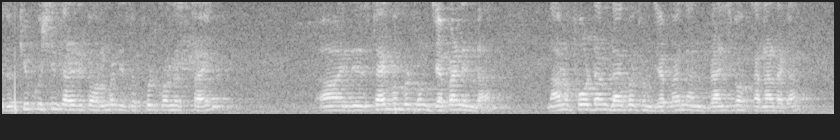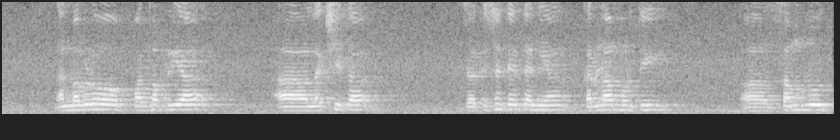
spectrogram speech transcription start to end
ಇದು Kyokushin karate tournament is full contest style ಇದು ಸ್ಟೈಲ್ ಬಂದ್ಬಿಟ್ಟು ಫ್ರಮ್ ಜಪಾನಿಂದ ನಾನು four time black belt from Japan ನನ್ನ ಬ್ರಾಂಚ್ ಆಫ್ ಕರ್ನಾಟಕ ನನ್ನ ಮಗಳು ಪದ್ಮಪ್ರಿಯ ಲಕ್ಷಿತಾ ಕೃಷ್ಣ ಚೈತನ್ಯ ಕರುಣಾಮೂರ್ತಿ ಸಮೃದ್ಧ್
